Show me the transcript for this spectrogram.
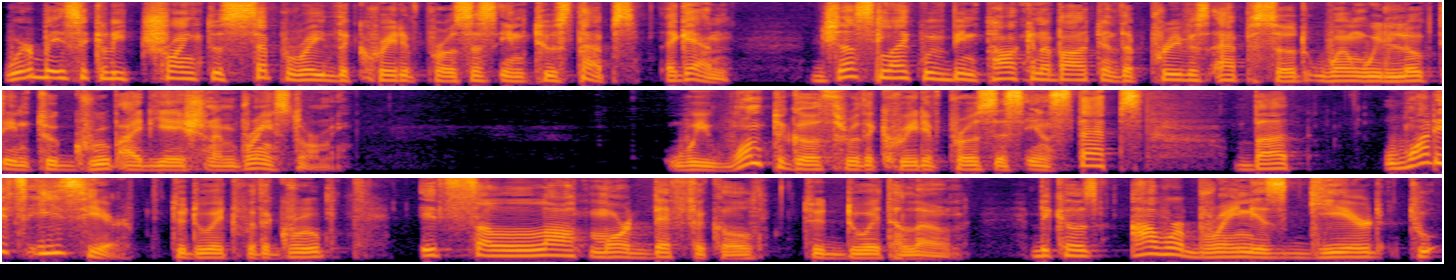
We're basically trying to separate the creative process in two steps. Again, just like we've been talking about in the previous episode when we looked into group ideation and brainstorming we want to go through the creative process in steps, but while it's easier to do it with a group, it's a lot more difficult to do it alone because our brain is geared to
